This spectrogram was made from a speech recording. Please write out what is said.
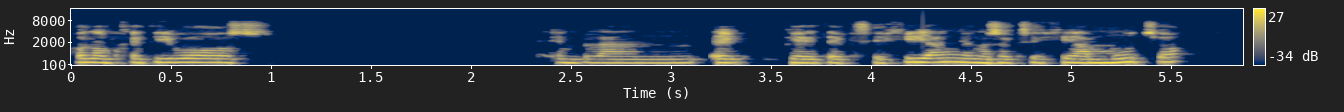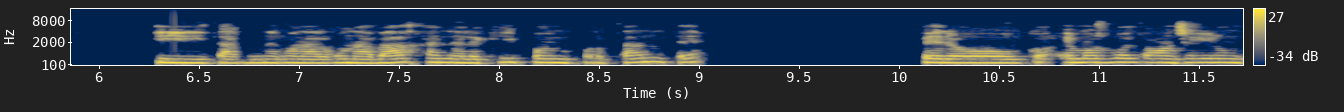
objetivos en plan eh, que te exigían, que nos exigían mucho y también con alguna baja en el equipo importante, pero hemos vuelto a conseguir un,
